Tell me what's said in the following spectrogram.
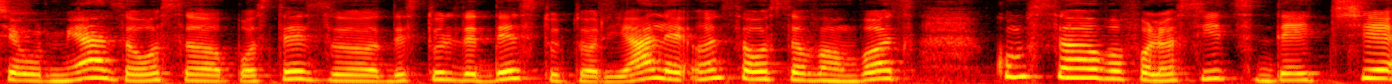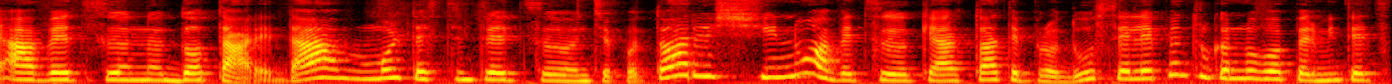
ce urmează o să postez uh, destul de des tutoriale, însă o să vă învăț cum să vă folosiți de ce aveți în dotare, da? Multe sunteți începătoare și nu aveți chiar toate produsele pentru că nu vă permiteți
